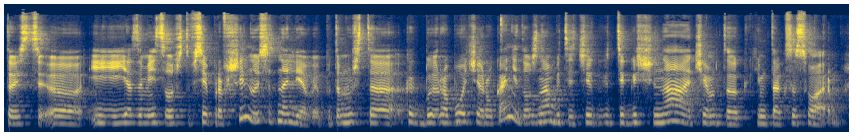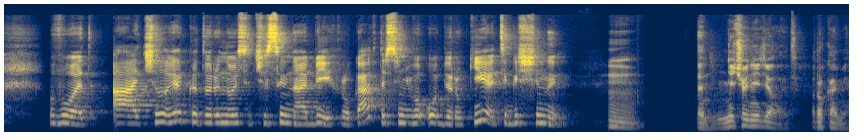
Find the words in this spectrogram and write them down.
То есть, э, и я заметила, что все правши носят на левой, потому что как бы рабочая рука не должна быть отягощена чем-то, каким-то аксессуаром. Вот. А человек, который носит часы на обеих руках, то есть у него обе руки отягощены. Mm. Ничего не делает руками,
